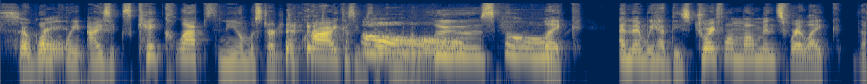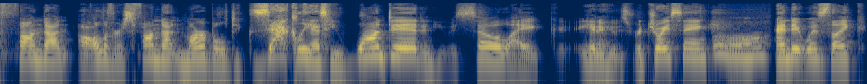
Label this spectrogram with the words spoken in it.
so At great. one point, Isaac's cake collapsed and he almost started to cry because he was like, I'm going to lose. Oh. Like, and then we had these joyful moments where, like, the fondant, Oliver's fondant marbled exactly as he wanted. And he was so, like, you know, he was rejoicing. Aw. And it was like,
